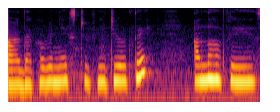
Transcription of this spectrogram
আর দেখাবে নেক্সট ভিডিওতে। আল্লাহ হাফিজ।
